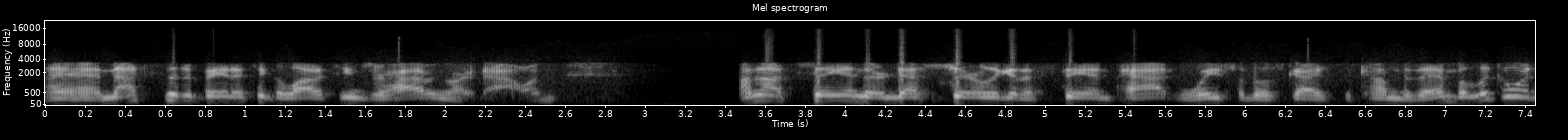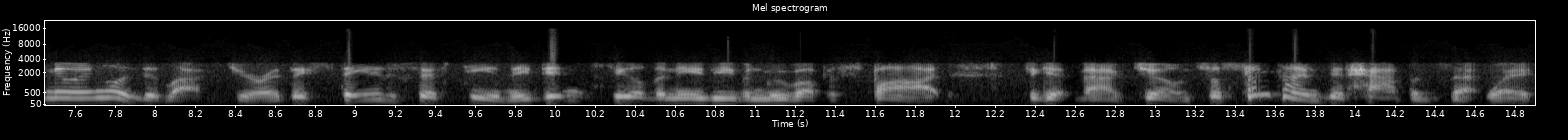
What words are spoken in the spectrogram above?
And that's the debate I think a lot of teams are having right now. And I'm not saying they're necessarily going to stand pat and wait for those guys to come to them, but look at what New England did last year. Right? They stayed at 15. They didn't feel the need to even move up a spot to get Mac Jones. So sometimes it happens that way.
